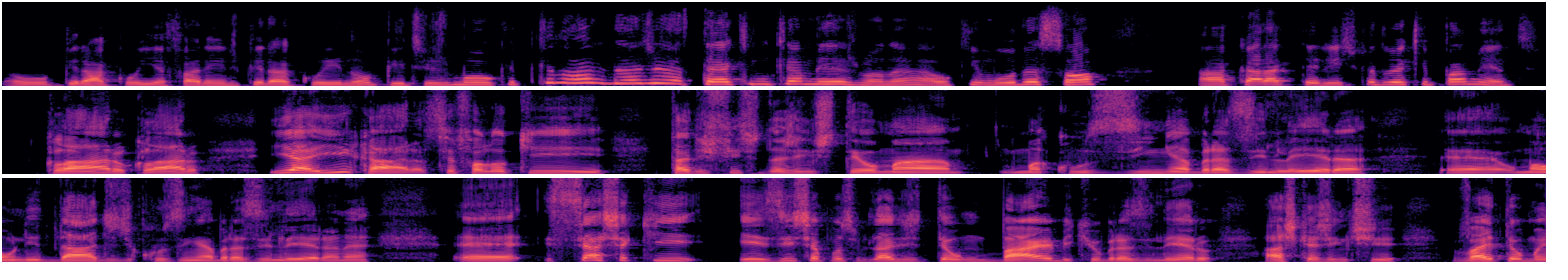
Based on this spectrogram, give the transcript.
o piracuí, a farinha de piracuí no pit smoker, porque na realidade a técnica é a mesma, né? O que muda é só a característica do equipamento. Claro, claro. E aí, cara, você falou que tá difícil da gente ter uma, uma cozinha brasileira, é, uma unidade de cozinha brasileira, né? É, você acha que existe a possibilidade de ter um barbecue brasileiro. Acho que a gente vai ter uma,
